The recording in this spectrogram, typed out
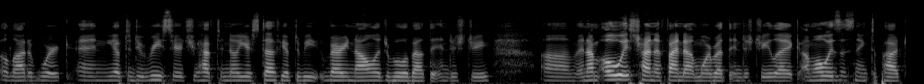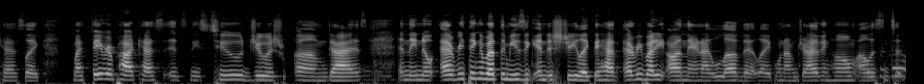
a lot of work and you have to do research you have to know your stuff you have to be very knowledgeable about the industry um, and i'm always trying to find out more about the industry. Like i'm always listening to podcasts. Like my favorite podcast it's these two jewish um, guys mm-hmm. and they know everything about the music industry. Like they have everybody on there and i love that. Like when i'm driving home i'll listen to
